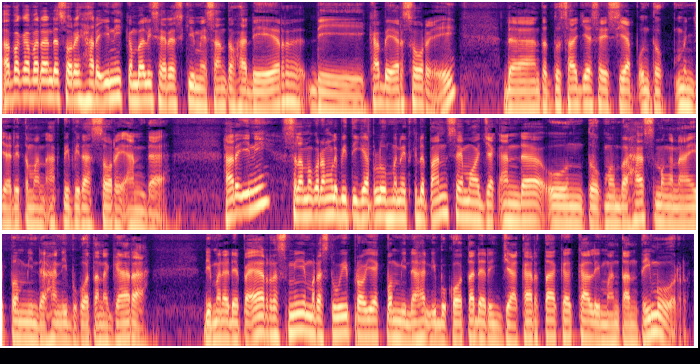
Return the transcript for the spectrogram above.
Apa kabar Anda sore hari ini? Kembali saya Reski Mesanto hadir di KBR sore. Dan tentu saja saya siap untuk menjadi teman aktivitas sore Anda. Hari ini, selama kurang lebih 30 menit ke depan, saya mau ajak Anda untuk membahas mengenai pemindahan ibu kota negara di mana DPR resmi merestui proyek pemindahan ibu kota dari Jakarta ke Kalimantan Timur.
